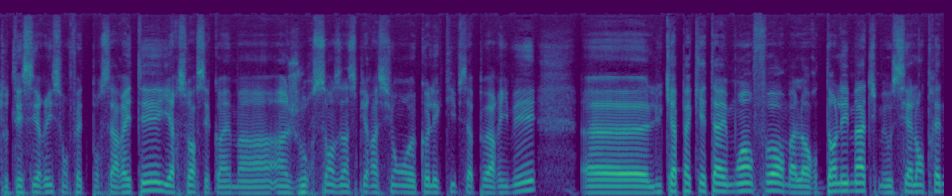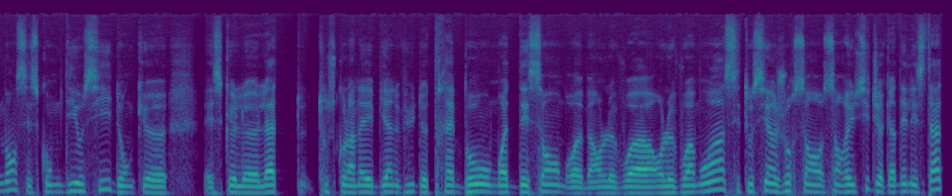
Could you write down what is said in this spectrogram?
Toutes les séries sont faites pour s'arrêter. Hier soir, c'est quand même un, jour sans inspiration euh, collective, ça peut arriver. Euh, Lucas Paqueta est moins en forme, alors dans les matchs, mais aussi à l'entraînement, c'est ce qu'on me dit aussi. Donc, euh, est-ce que le- là, tout ce qu'on en avait bien vu de très beau au mois de décembre, euh, ben, on, le voit, moins. C'est aussi un jour sans, réussite. J'ai regardé les stats,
